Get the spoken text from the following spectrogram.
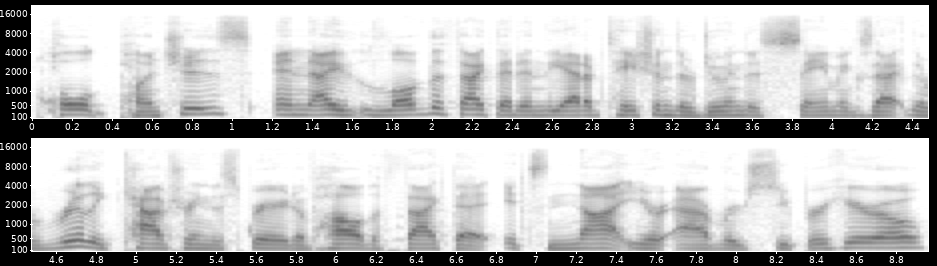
hold punches. And I love the fact that in the adaptation they're doing the same exact they're really capturing the spirit of how the fact that it's not your average superhero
